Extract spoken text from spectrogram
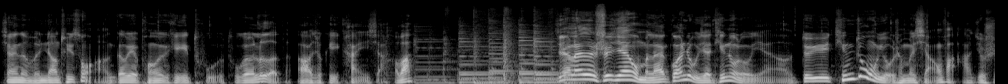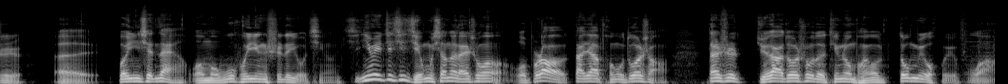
相应的文章推送啊，各位朋友可以图图个乐子啊，就可以看一下，好吧？接下来的时间，我们来关注一下听众留言啊。对于听众有什么想法啊？就是呃，关于现在啊，我们无回应式的友情，因为这期节目相对来说，我不知道大家朋友多少。但是绝大多数的听众朋友都没有回复啊！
